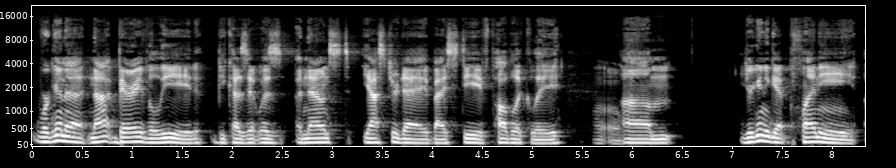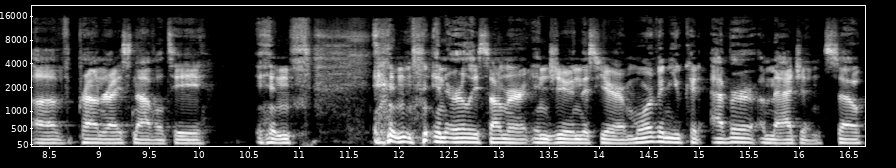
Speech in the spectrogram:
we're going to not bury the lead because it was announced yesterday by Steve publicly. Um, you're going to get plenty of brown rice novelty in in in early summer in June this year, more than you could ever imagine. So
